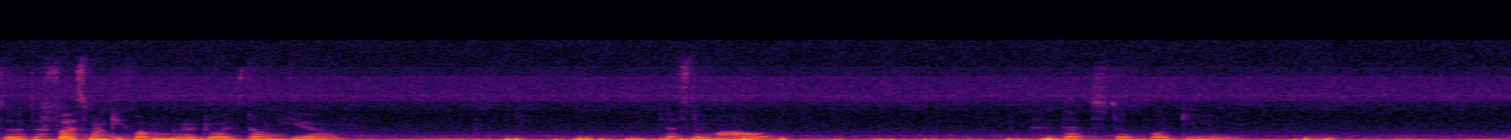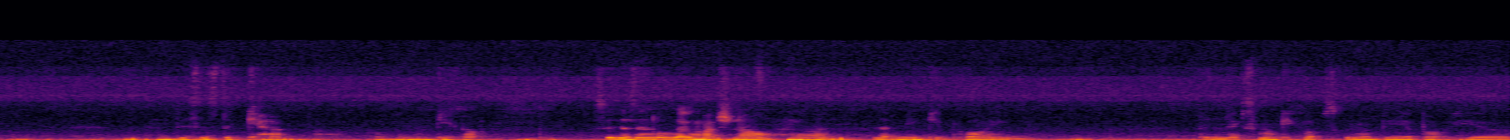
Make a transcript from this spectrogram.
so the first monkey cup I'm going to draw is down here. That's the mouth. And that's the body. and this is the cap of the monkey cup so it doesn't look like much now. Hang on. Let me keep going. The next monkey cup is going to be about here.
